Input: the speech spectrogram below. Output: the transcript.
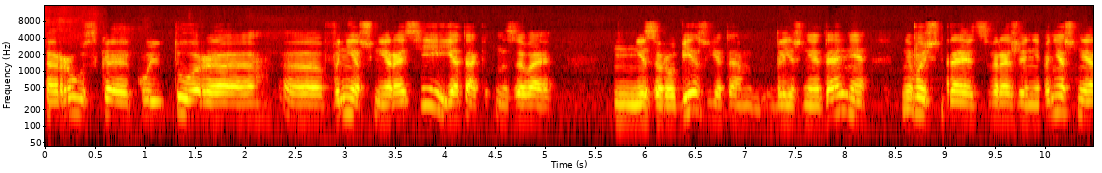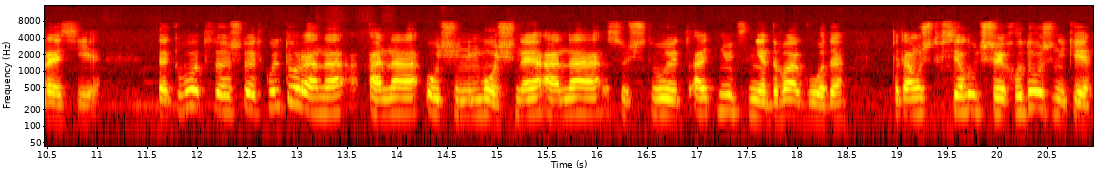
русская культура внешней России, я так это называю, не зарубежье, там ближняя, дальняя, мне больше нравится выражение «внешняя Россия», так вот, э, что эта культура, она, она очень мощная, она существует отнюдь не два года, потому что все лучшие художники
